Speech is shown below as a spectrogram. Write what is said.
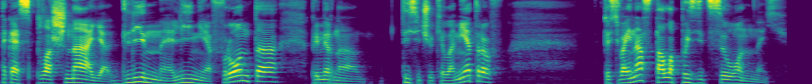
такая сплошная, длинная линия фронта, примерно тысячу километров. То есть война стала позиционной.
